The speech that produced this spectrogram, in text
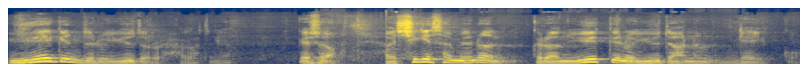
유해균들을 유도를 하거든요. 그래서 식이섬유는 그런 유익균을 유도하는 게 있고,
